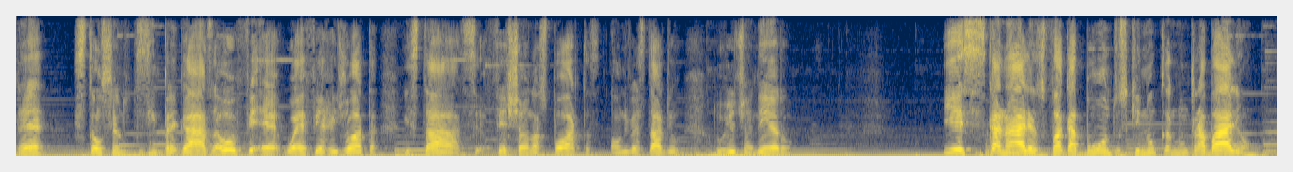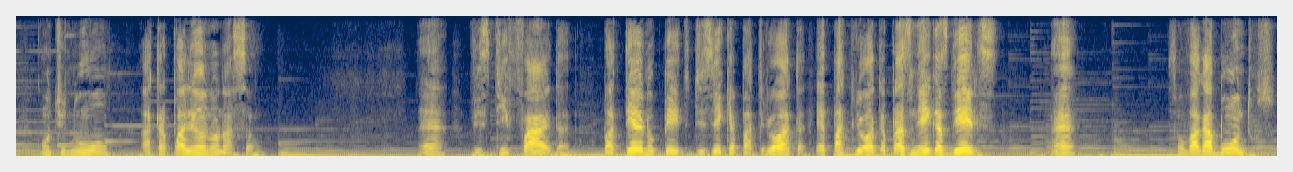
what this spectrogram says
né? Estão sendo desempregados. O FRJ está fechando as portas, a Universidade do Rio de Janeiro. E esses canalhas, vagabundos que nunca não trabalham, continuam atrapalhando a nação. É, vestir farda, bater no peito, dizer que é patriota, é patriota para as negas deles, né? São vagabundos.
